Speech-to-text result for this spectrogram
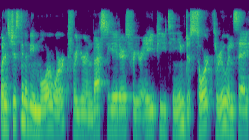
but it's just going to be more work for your investigators, for your AP team to sort through and say,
